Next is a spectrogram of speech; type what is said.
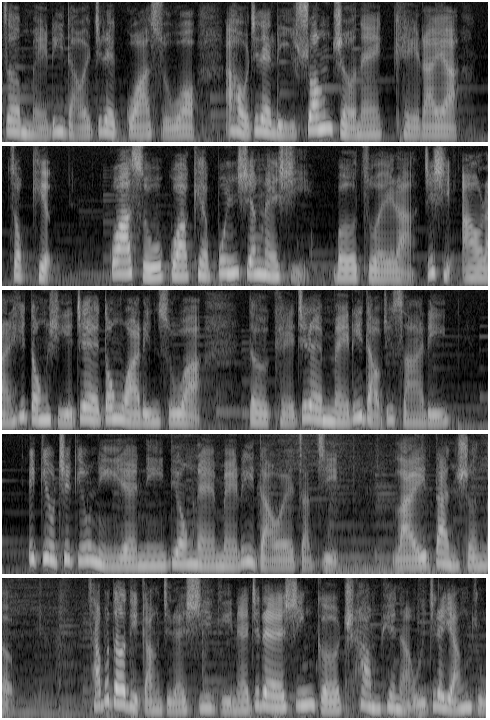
这美丽岛的这个歌词哦，啊，后这个李双泽呢，起来啊作曲，歌词歌曲本身呢是无多啦，只是后来迄当时的这个动画人士啊，就起这个美丽岛这三个字，一九七九年的年中呢，美丽岛的杂志来诞生了。差不多伫同一个时期呢，这个新格唱片啊，为这个杨祖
